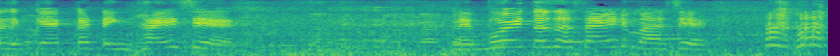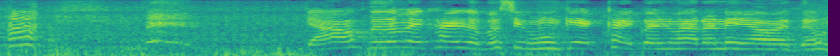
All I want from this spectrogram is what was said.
ફાઇનલી કેક કટિંગ થાય છે. ને બોય તો સાઈડમાં છે. કે આ વખતે તમે ખાઈ લો, પછી હું કેક ખાઈ કોઈ વારો નહીં આવે દઉં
